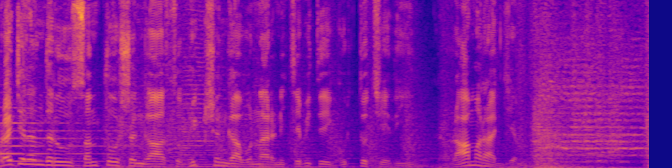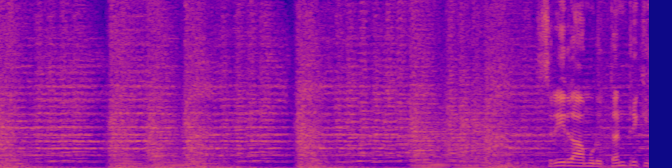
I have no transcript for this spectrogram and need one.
ప్రజలందరూ సంతోషంగా సుభిక్షంగా ఉన్నారని చెబితే గుర్తొచ్చేది రామరాజ్యం. శ్రీరాముడు తండ్రికి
